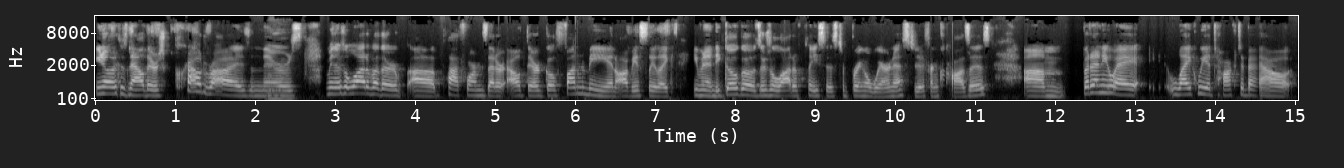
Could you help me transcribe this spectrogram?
you know because now there's crowdrise and there's i mean there's a lot of other uh, platforms that are out there. Gofundme and obviously like even indiegogos there's a lot of places to bring awareness to different causes. Um, but anyway like we had talked about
